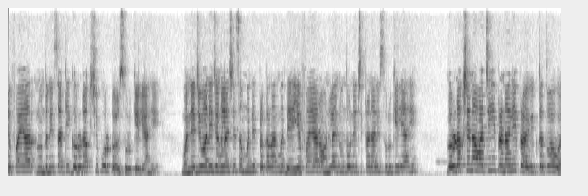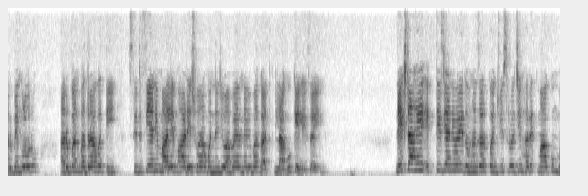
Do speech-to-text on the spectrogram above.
एफ आय आर नोंदणीसाठी गरुडाक्षी पोर्टल सुरू केले आहे. वन्यजीव आणि जंगलांशी संबंधित प्रकरणांमध्ये एफ आय आर ऑनलाईन नोंदवण्याची प्रणाली सुरू केली आहे. गरुडाक्षी नावाची ही प्रणाली प्रायोगिक तत्वावर बेंगळुरू अर्बन भद्रावती सिरसी आणि माले महाडेश्वरा वन्यजीव अभयारण्य विभागात लागू केली जाईल. नेक्स्ट आहे एकतीस जानेवारी दोन हजार पंचवीस रोजी हरित महाकुंभ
